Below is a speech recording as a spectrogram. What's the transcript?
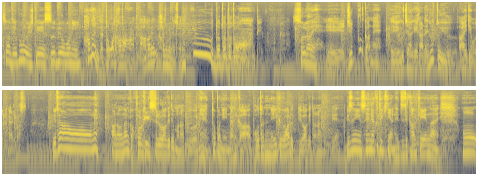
そのデプロイして数秒後に花火がドコドコドーンって上がり始めるんですよね。ピュードドドドーンって。それがね、えー、10分間ね、えー、打ち上げられるというアイテムになります。別にあのねあの何か攻撃するわけでもなくね特に何かポータルに影響があるっていうわけではなくて別に戦略的にはね全然関係ない。もう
